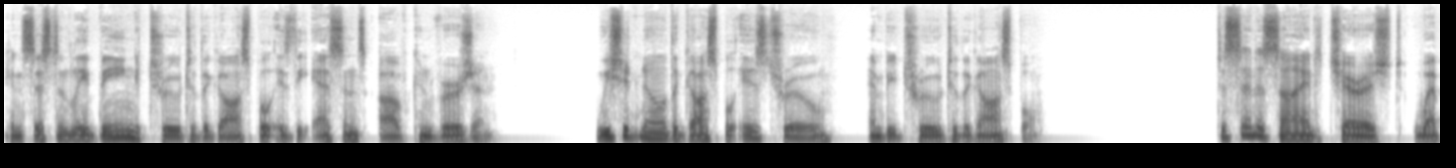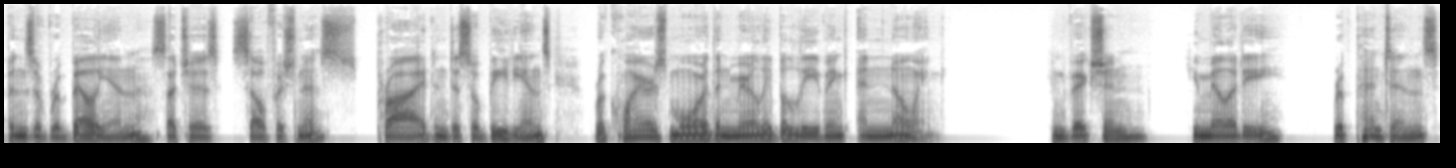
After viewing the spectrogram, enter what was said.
Consistently being true to the gospel is the essence of conversion. We should know the gospel is true and be true to the gospel. To set aside cherished weapons of rebellion, such as selfishness, pride, and disobedience, requires more than merely believing and knowing. Conviction, humility, repentance,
